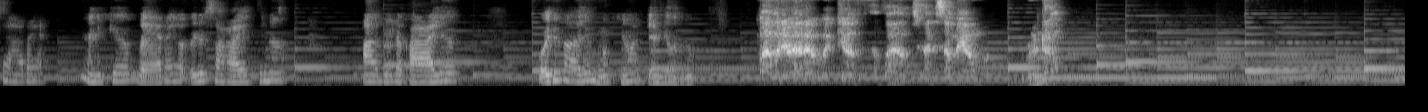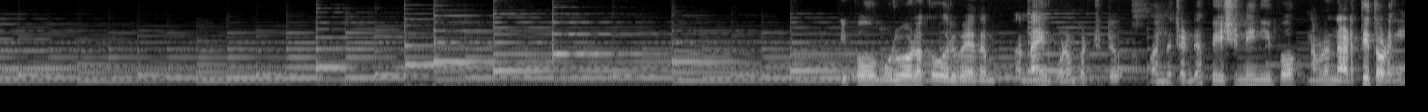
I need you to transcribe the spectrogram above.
സാറേ എനിക്ക് വേറെ ഒരു സഹായത്തിന് ആരുമില്ല. കാൽ ഒരു കാൽ മുറിഞ്ഞു മാറ്റേണ്ടി വന്നു. അവർ വേറെ വെക്കോ? അപ്പൊ അതിന് സമയമാകുമ്പോ കേട്ടോ ഇപ്പോൾ മുറിവുകളൊക്കെ ഒരു ഭേദം നന്നായി ഗുണപ്പെട്ടിട്ട് വന്നിട്ടുണ്ട്. പേഷ്യന്റിനെ ഇനിയിപ്പോൾ നമ്മൾ നടത്തി തുടങ്ങി.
